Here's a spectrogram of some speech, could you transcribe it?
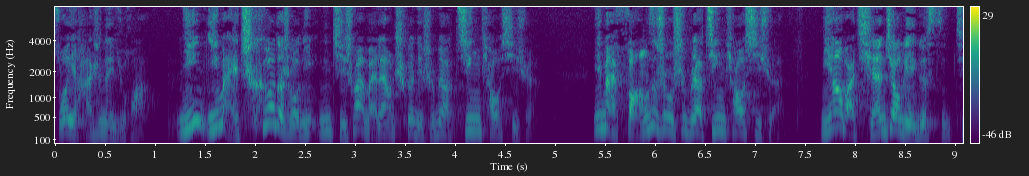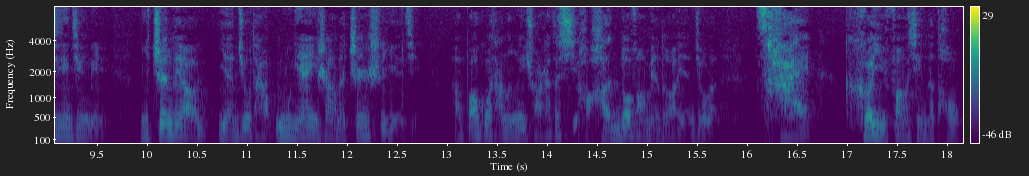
所以还是那句话，你你买车的时候，你你几十万买辆车，你是不是要精挑细选？你买房子的时候是不是要精挑细选？你要把钱交给一个基金经理，你真的要研究他五年以上的真实业绩啊，包括他能力圈、他的喜好，很多方面都要研究了。才可以放心的投，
